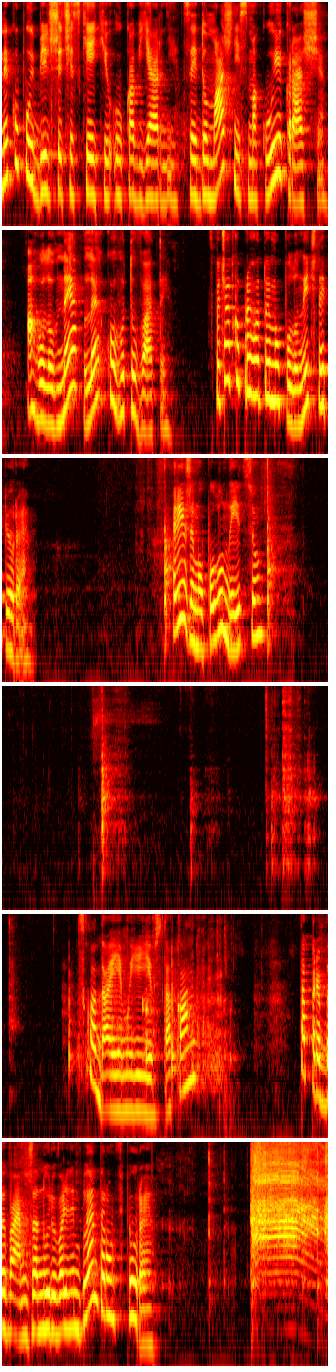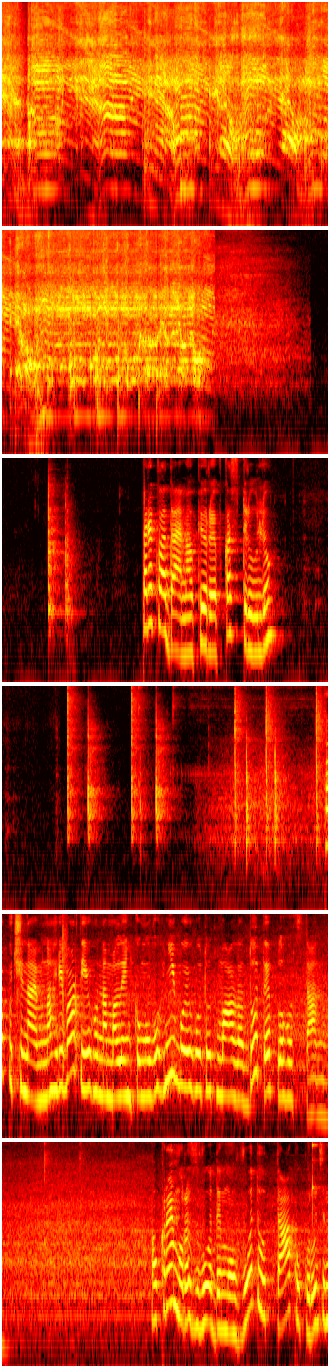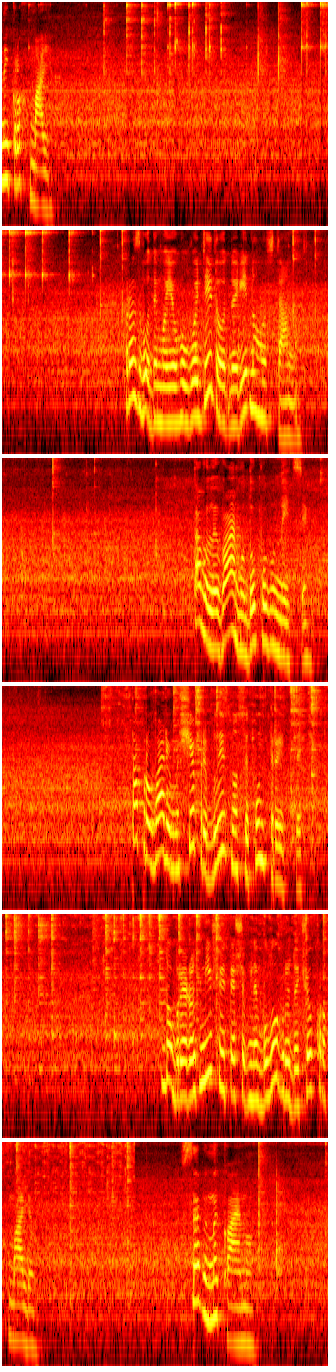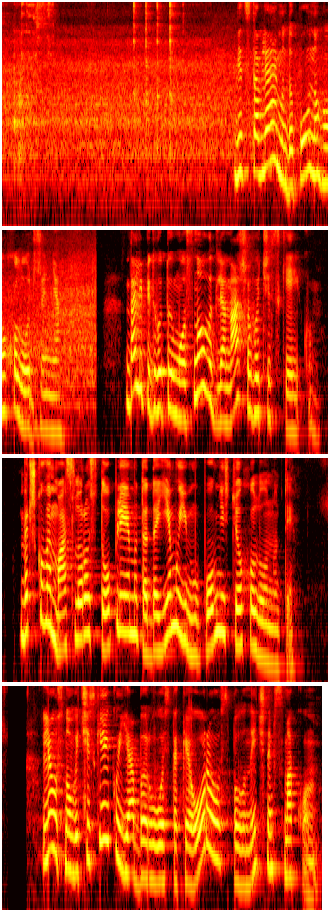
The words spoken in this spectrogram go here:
Не купуй більше чизкейків у кав'ярні. Цей домашній смакує краще. А головне легко готувати. Спочатку приготуємо полуничне пюре. Ріжемо полуницю. Складаємо її в стакан та перебиваємо занурювальним блендером в пюре. Перекладаємо пюре в кастрюлю. Та починаємо нагрівати його на маленькому вогні, бо його тут мало, до теплого стану. Окремо розводимо воду та кукурудзяний крохмаль. Розводимо його в воді до однорідного стану. Та виливаємо до полуниці. Та проварюємо ще приблизно секунд 30. Добре розмішуйте, щоб не було грудочок крохмалю. Все вимикаємо. Відставляємо до повного охолодження. Далі підготуємо основу для нашого чизкейку. Вершкове масло розтоплюємо та даємо йому повністю охолонути. Для основи чизкейку я беру ось таке орео з полуничним смаком.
